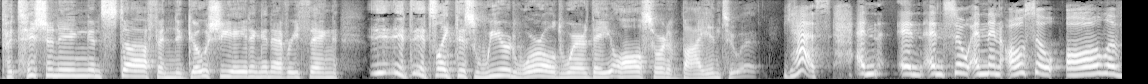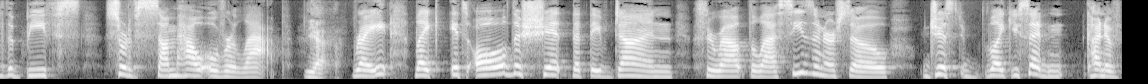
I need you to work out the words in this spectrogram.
petitioning and stuff and negotiating and everything, it, it's like this weird world where they all sort of buy into it. Yes. And and and so and then also all of the beefs sort of somehow overlap. Yeah. Right? Like it's all the shit that they've done throughout the last season or so, just like you said, kind of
